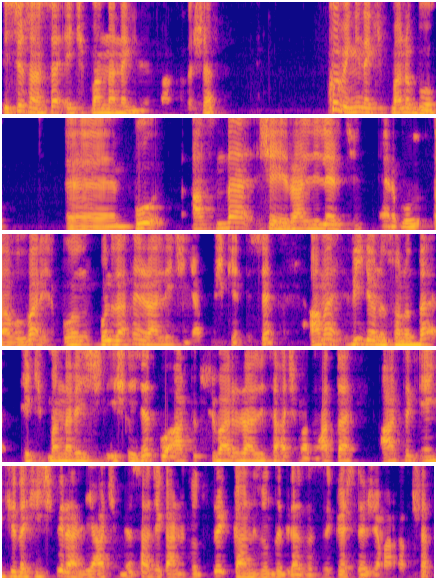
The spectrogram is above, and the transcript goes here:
istiyorsanız da ekipmanlarına gidelim arkadaşlar. Kubing'in ekipmanı bu. E, bu aslında şey ralliler için yani bu davul var ya bunu, bunu zaten rally için yapmış kendisi. Ama videonun sonunda ekipmanları iş, işleyeceğiz. Bu artık süvari rallisi açmadı. Hatta artık Enkyu'da hiçbir ralliyi açmıyor. Sadece garnizon tutuyor. Garnizonu da birazdan size göstereceğim arkadaşlar.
